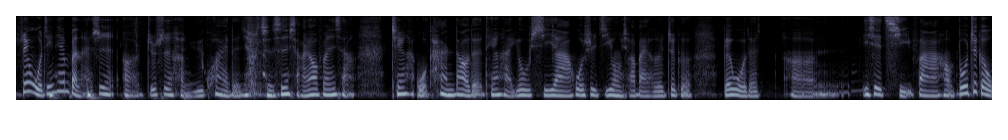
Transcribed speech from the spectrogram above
所以我今天本来是呃，就是很愉快的，就 只是想要分享天海我看到的天海佑希啊，或是吉永小百合这个给我的呃一些启发哈。不过这个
